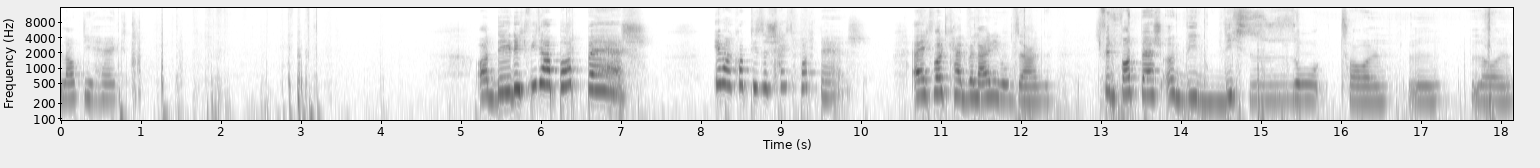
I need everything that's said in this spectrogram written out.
Glaube, die hackt. Oh nee, nicht wieder Botbash. Immer kommt diese scheiß Botbash. Äh, ich wollte keine Beleidigung sagen. Ich finde Botbash irgendwie nicht so toll. Lol.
